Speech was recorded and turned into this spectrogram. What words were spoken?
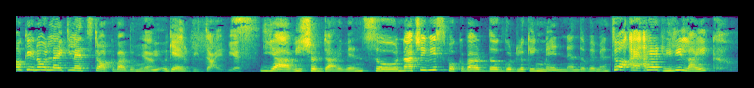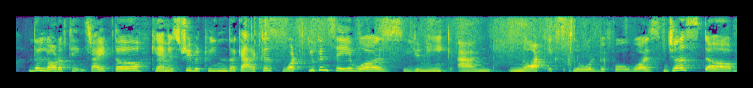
okay, no, like let's talk about the movie Yeah, again. Should we dive? Yes. Yeah, we should dive in. So, naturally, we spoke about the good looking men and the women. So, I, I really like the lot of things, right? The chemistry between the characters, what you can say was unique and not explored before was just. Uh,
